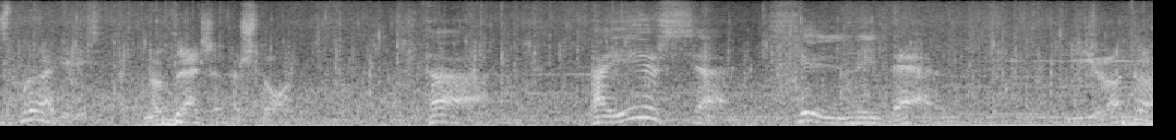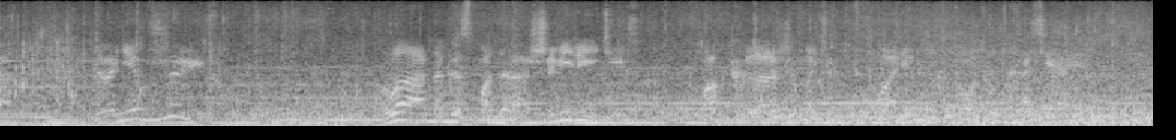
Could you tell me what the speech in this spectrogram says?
справились. Но дальше-то что? Так, боишься, сильный Берн? Я-то? Да не в жизнь. Ладно, господа, шевелитесь. Покажем этим тварям, кто тут хозяин.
